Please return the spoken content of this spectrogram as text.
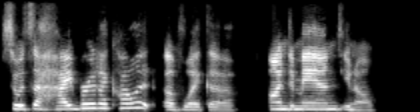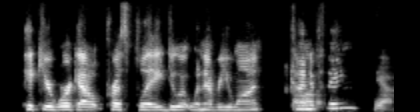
So it's a hybrid i call it of like a on demand you know pick your workout press play do it whenever you want kind of thing. Yeah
